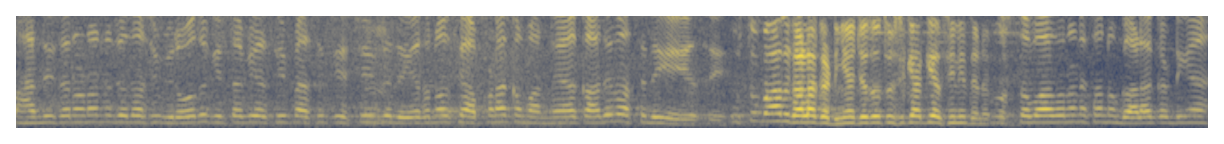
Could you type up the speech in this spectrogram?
ਹਾਂਜੀ ਸਰ ਉਹਨਾਂ ਨੂੰ ਜਦੋਂ ਅਸੀਂ ਵਿਰੋਧ ਕੀਤਾ ਵੀ ਅਸੀਂ ਪੈਸੇ ਕਿਸ ਚੀਜ਼ ਦੇ ਦੇਈਏ ਤੁਹਾਨੂੰ ਅਸੀਂ ਆਪਣਾ ਕਮਾਉਂਦੇ ਆ ਕਾਦੇ ਵਾਸਤੇ ਦੇਈਏ ਅਸੀਂ? ਉਸ ਤੋਂ ਬਾਅਦ ਗਾਲਾਂ ਕੱਢੀਆਂ ਜਦੋਂ ਤੁਸੀਂ ਕਿਹਾ ਕਿ ਅਸੀਂ ਨਹੀਂ ਦੇਣੇ ਉਸ ਤੋਂ ਬਾਅਦ ਉਹਨਾਂ ਨੇ ਸਾਨੂੰ ਗਾਲਾਂ ਕੱਢੀਆਂ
